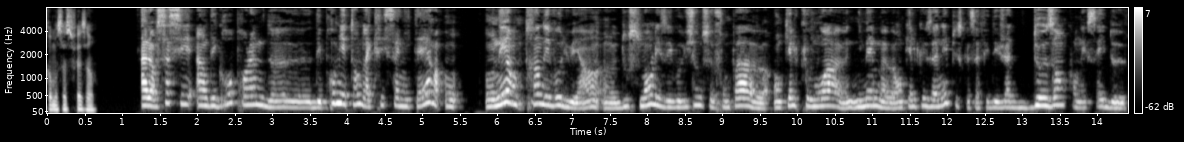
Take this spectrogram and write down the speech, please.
comment ça se fait ça? Alors ça, c'est un des gros problèmes de, des premiers temps de la crise sanitaire. On est en train d'évoluer. Hein. Euh, doucement, les évolutions ne se font pas euh, en quelques mois, euh, ni même en quelques années, puisque ça fait déjà deux ans qu'on essaye de,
